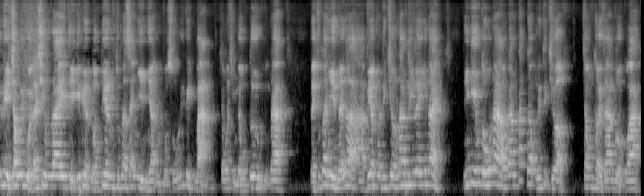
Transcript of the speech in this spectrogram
thế thì trong cái buổi livestream hôm nay thì cái việc đầu tiên chúng ta sẽ nhìn nhận một số cái kịch bản trong quá trình đầu tư của chúng ta. Để chúng ta nhìn thấy là à, việc mà thị trường đang đi lên như này, những yếu tố nào đang tác động đến thị trường trong thời gian vừa qua?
